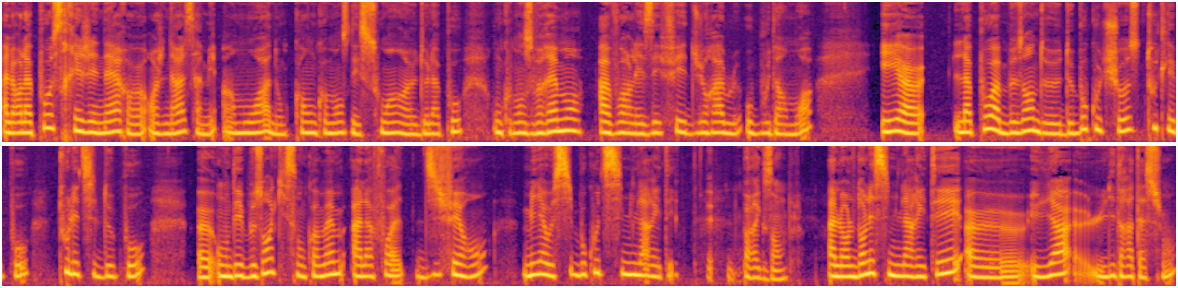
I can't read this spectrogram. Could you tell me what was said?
Alors la peau se régénère, euh, en général, ça met un mois. Donc quand on commence des soins de la peau, on commence vraiment à voir les effets durables au bout d'un mois. Et la peau a besoin de, de, beaucoup de choses, toutes les peaux, tous les types de peau. Euh, ont des besoins qui sont quand même à la fois différents, mais il y a aussi beaucoup de similarités. Par exemple? Alors, dans les similarités, euh, il y a l'hydratation,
